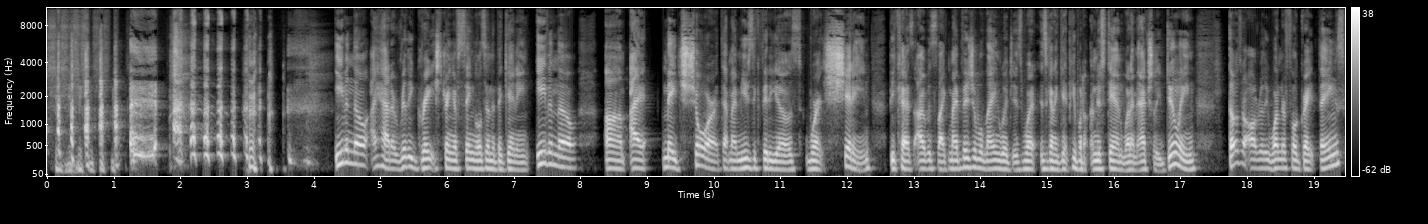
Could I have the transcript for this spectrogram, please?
even though I had a really great string of singles in the beginning, even though um, I made sure that my music videos weren't shitting because I was like, my visual language is what is going to get people to understand what I'm actually doing. Those are all really wonderful, great things.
